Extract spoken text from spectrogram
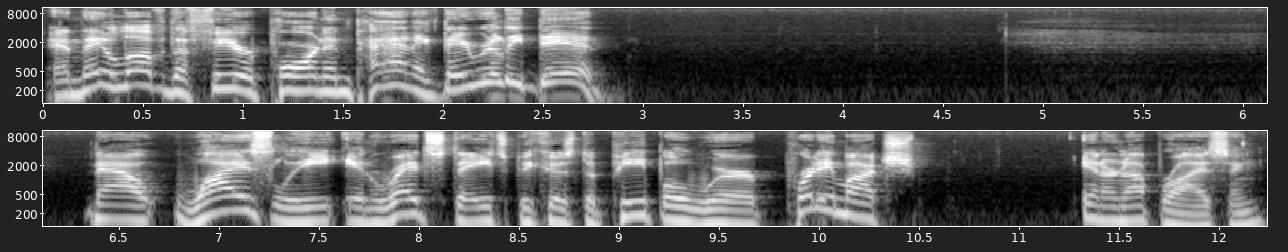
and they loved the fear porn and panic. They really did. Now, wisely in red states, because the people were pretty much in an uprising,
